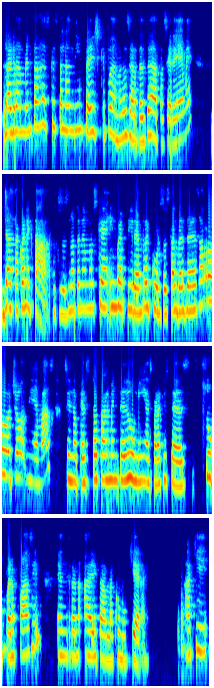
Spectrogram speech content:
La gran ventaja es que esta landing page que podemos hacer desde Data CRM ya está conectada, entonces no tenemos que invertir en recursos tal vez de desarrollo ni demás, sino que es totalmente dummy, es para que ustedes súper fácil entren a editarla como quieran. Aquí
